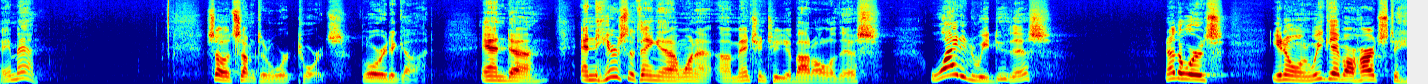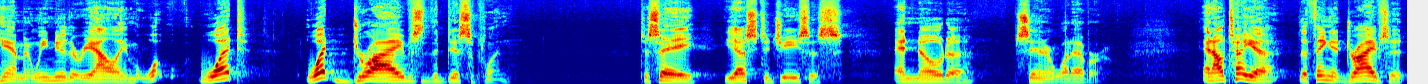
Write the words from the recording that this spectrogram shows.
Amen. So it's something to work towards. Glory to God. And, uh, and here's the thing that I want to uh, mention to you about all of this. Why did we do this? In other words, you know, when we gave our hearts to Him and we knew the reality, what, what, what drives the discipline to say yes to Jesus and no to sin or whatever? And I'll tell you, the thing that drives it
